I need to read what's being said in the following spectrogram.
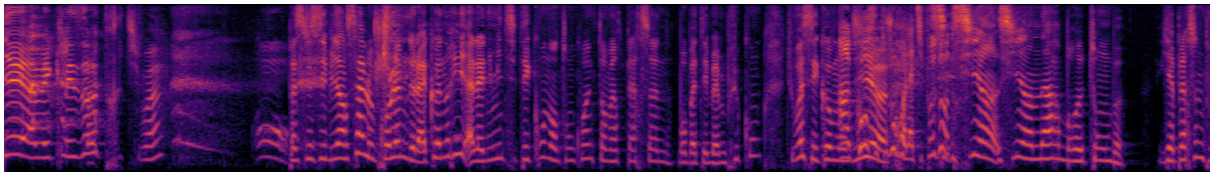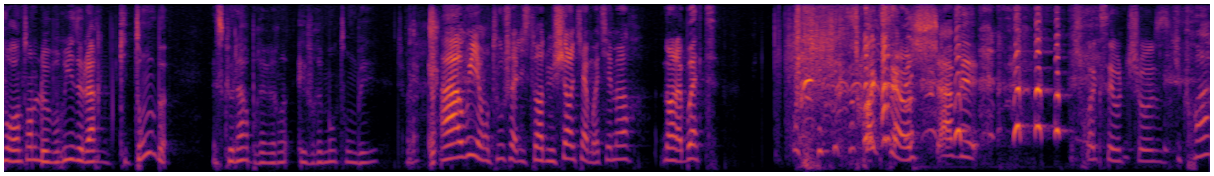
lier avec les autres, tu vois. Parce que c'est bien ça le problème de la connerie. À la limite, si t'es con dans ton coin que t'emmerdes personne, bon bah t'es même plus con. Tu vois, c'est comme on un dit. con, c'est euh, toujours relatif aux si, autres. si un, si un arbre tombe, il y a personne pour entendre le bruit de l'arbre qui tombe. Est-ce que l'arbre est, vra- est vraiment tombé tu vois? Ah oui, on touche à l'histoire du chien qui est à moitié mort dans la boîte. Je crois que c'est un chat, mais je crois que c'est autre chose. Tu crois?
